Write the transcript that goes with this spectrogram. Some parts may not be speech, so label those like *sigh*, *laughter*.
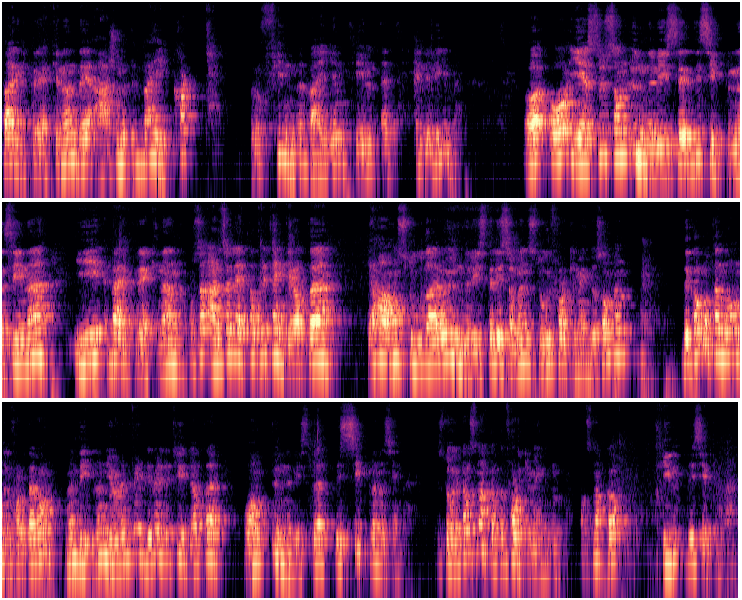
Bergprekenen det er som et veikart for å finne veien til et hellig liv. Og, og Jesus han underviser disiplene sine i bergprekenen. Og så er det så lett at vi tenker at ja, han sto der og underviste liksom en stor folkemengde og sånn. Men det kan godt hende andre folk der òg. Men Bibelen gjør det veldig veldig tydelig at det, Og han underviste disiplene sine. Det står ikke han snakka til folkemengden. Han snakka til disiplene.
